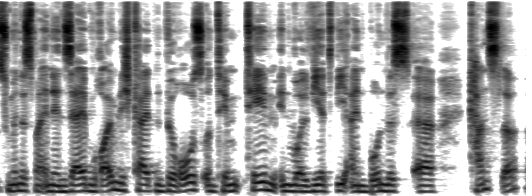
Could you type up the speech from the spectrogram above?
zumindest mal in denselben Räumlichkeiten, Büros und The Themen involviert wie ein Bundeskanzler.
